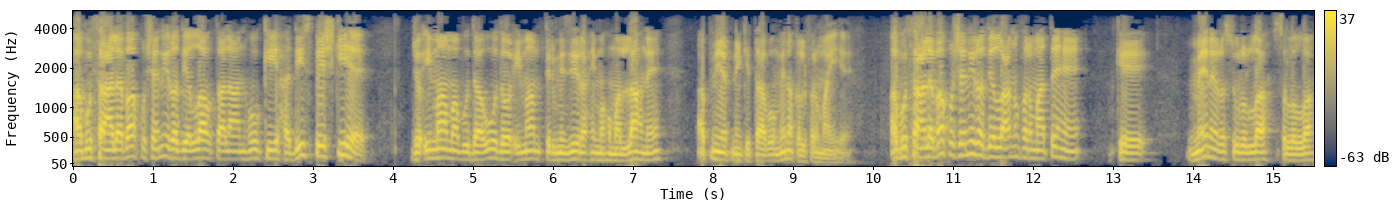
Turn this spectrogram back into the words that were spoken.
ابو ثعلبہ خشنی رضی اللہ تعالی عنہ کی حدیث پیش کی ہے، جو امام ابو داود اور امام ترمیزی رحمہم اللہ نے اپنی اپنی کتابوں میں نقل فرمائی ہے۔ ابو ثعلبہ خشنی رضی اللہ عنہ فرماتے ہیں کہ میں نے رسول اللہ صلی اللہ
